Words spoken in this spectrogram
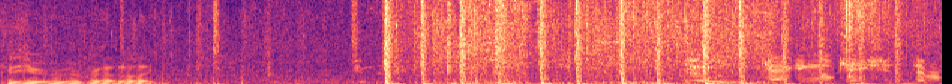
Can't even remember how to like. Tagging location. Never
